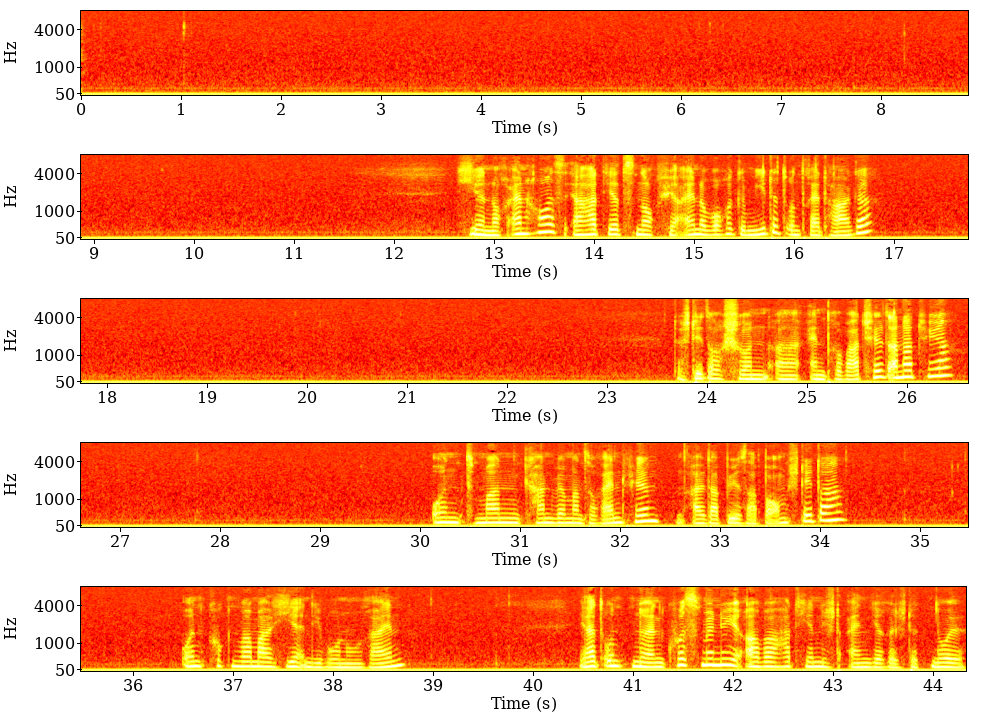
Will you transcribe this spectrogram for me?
Hier noch ein Haus. Er hat jetzt noch für eine Woche gemietet und drei Tage. Da steht auch schon äh, ein Privatschild an der Tür. Und man kann, wenn man so reinfilmt, ein alter böser Baum steht da. Und gucken wir mal hier in die Wohnung rein. Er hat unten nur ein Kursmenü, aber hat hier nicht eingerichtet. Null.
